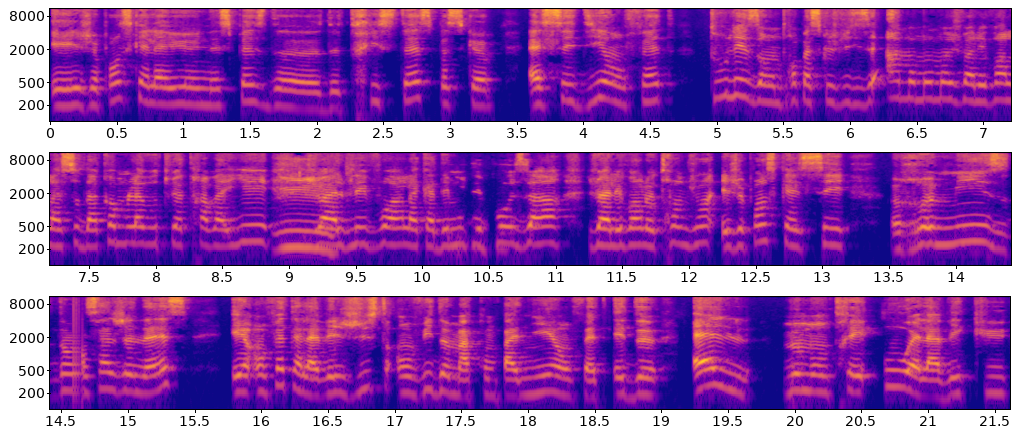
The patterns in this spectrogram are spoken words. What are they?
Et je pense qu'elle a eu une espèce de, de tristesse parce que elle s'est dit, en fait, tous les endroits parce que je lui disais ah maman moi je vais aller voir la Soda comme là où tu as travaillé je vais mm. aller voir l'académie des beaux-arts je vais aller voir le 30 juin et je pense qu'elle s'est remise dans sa jeunesse et en fait elle avait juste envie de m'accompagner en fait et de elle me montrer où elle a vécu,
